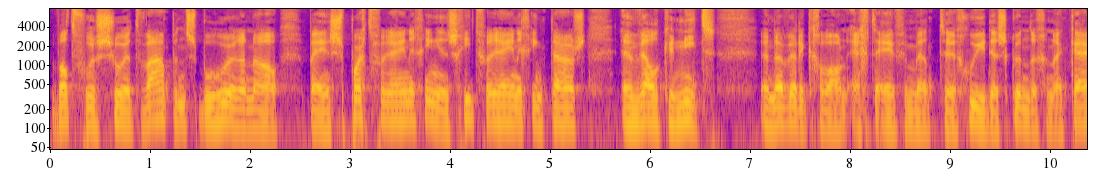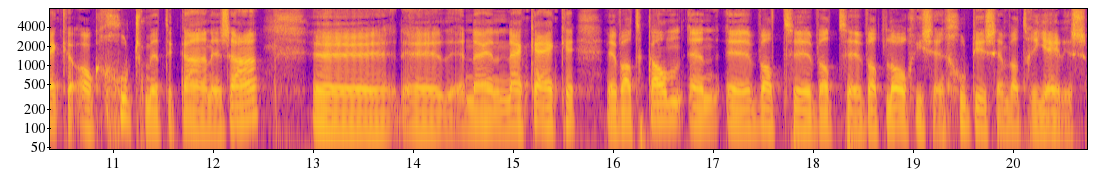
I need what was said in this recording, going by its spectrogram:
Wat voor soort wapens behoren nou bij een sportvereniging, een schietvereniging thuis en welke niet? En daar wil ik gewoon echt even met uh, goede deskundigen naar kijken. Ook goed met de KNSA. Uh, naar, naar, kijken wat kan en wat, wat, wat logisch en goed is en wat reëel is.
